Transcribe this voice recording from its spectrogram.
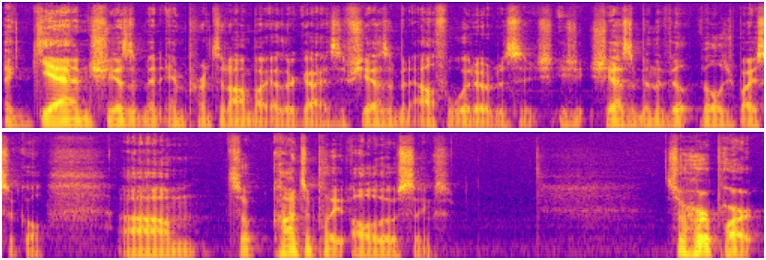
again she hasn't been imprinted on by other guys if she hasn't been alpha widowed she, she hasn't been the village bicycle um, so contemplate all of those things so her part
